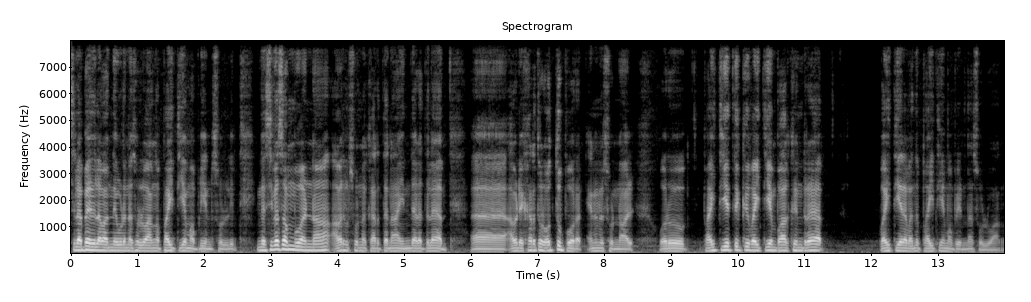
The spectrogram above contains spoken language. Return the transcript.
சில பேர் இதில் வந்து உடனே சொல்லுவாங்க பைத்தியம் அப்படின்னு சொல்லி. இந்த சிவசம்பு அண்ணா அவர்கள் சொன்ன கருத்தை நான் இந்த இடத்துல அவருடைய கருத்தோடு ஒத்து போகிறேன் என்னென்னு சொன்னால் ஒரு பைத்தியத்துக்கு வைத்தியம் பார்க்கின்ற வைத்தியரை வந்து பைத்தியம் அப்படின்னு தான் சொல்லுவாங்க.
